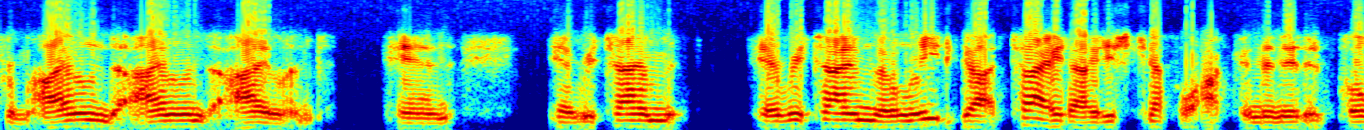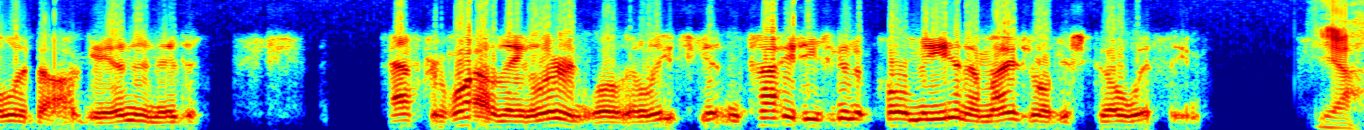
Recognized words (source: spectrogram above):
from island to island to island, and every time every time the lead got tight, I just kept walking, and it'd pull the dog in, and it. After a while, they learned. Well, the lead's getting tight. He's going to pull me in. I might as well just go with him. Yeah.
